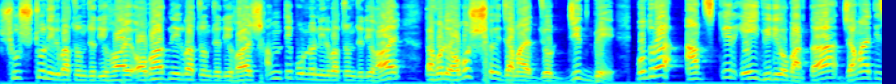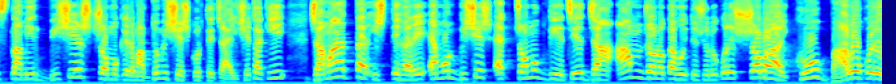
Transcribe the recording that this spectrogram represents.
সুষ্ঠু নির্বাচন যদি হয়, অবাধ নির্বাচন যদি হয়, শান্তিপূর্ণ নির্বাচন যদি হয়, তাহলে অবশ্যই জামায়াত জোট জিতবে। বন্ধুরা, আজকের এই ভিডিও বার্তা জামায়াত ইসলামীর বিশেষ চমকের মাধ্যমে শেষ করতে চাই। সেটা কি? জামায়াত তার ইশতেহারে এমন বিশেষ এক চমক দিয়েছে, যা আম জনতা হইতে শুরু করে সবাই খুব ভালো করে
